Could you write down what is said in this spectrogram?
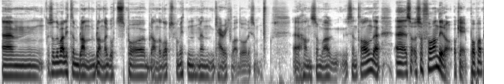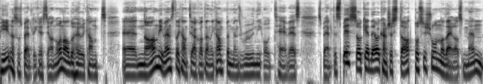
Um, så det var litt sånn bland, blanda gods på blanda drops på midten, men Carrick var da liksom uh, han som var sentralen der. Så, så, foran de, da. Ok, På papiret så spilte Cristiano Ronaldo høyrekant, uh, Nani venstrekant i akkurat denne kampen, mens Rooney og TVS spilte spiss. Ok, det var kanskje startposisjonene deres, men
